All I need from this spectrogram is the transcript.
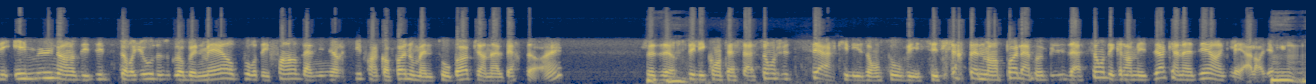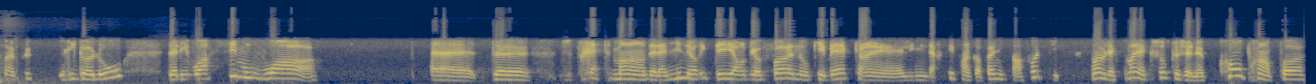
s'est ému dans des éditoriaux de ce Globe and Mail pour défendre la minorité francophone au Manitoba puis en Alberta, hein? Je veux dire, c'est les contestations judiciaires qui les ont sauvés. C'est certainement pas la mobilisation des grands médias canadiens anglais. Alors, il y a quelque hmm. chose un peu rigolo de les voir s'émouvoir euh, de, du traitement de la minorité anglophone au Québec quand les minorités francophones, ils s'en foutent. Puis, moi, objectivement, il y a quelque chose que je ne comprends pas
